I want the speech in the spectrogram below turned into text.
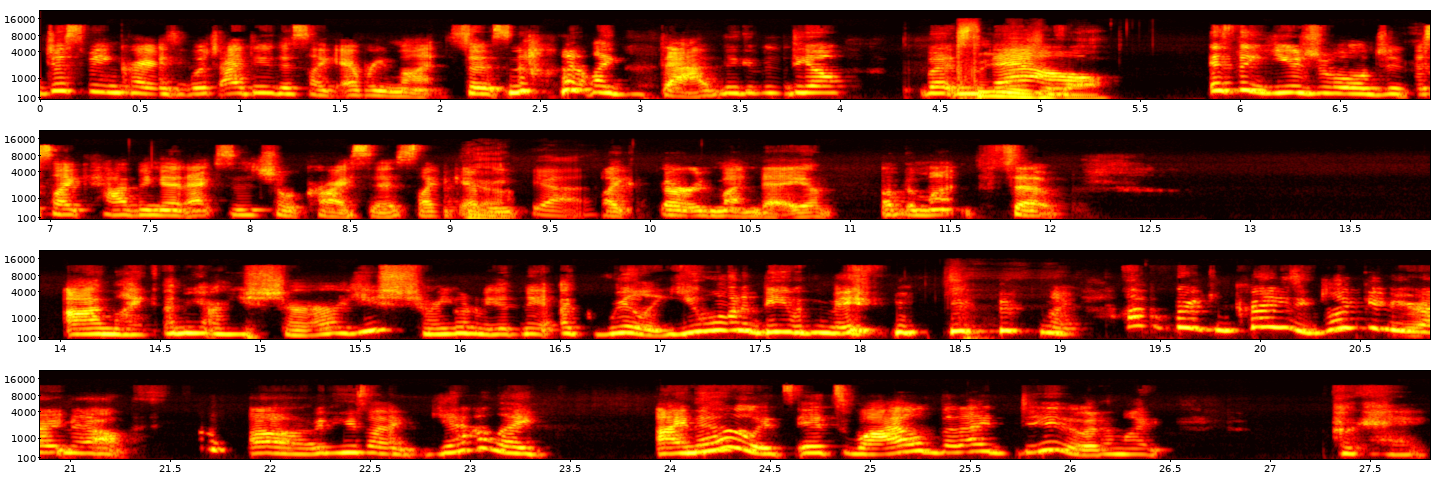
just being crazy, which I do this like every month. So it's not like that big of a deal. But It's now usual. it's the usual, just like having an existential crisis like every Yeah. like third Monday of, of the month. So I'm like, I mean, are you sure? Are you sure you want to be with me? Like, really, you want to be with me? I'm like, I'm freaking crazy. Look at me right now. Um, and he's like, Yeah, like I know it's it's wild, but I do. And I'm like, okay.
